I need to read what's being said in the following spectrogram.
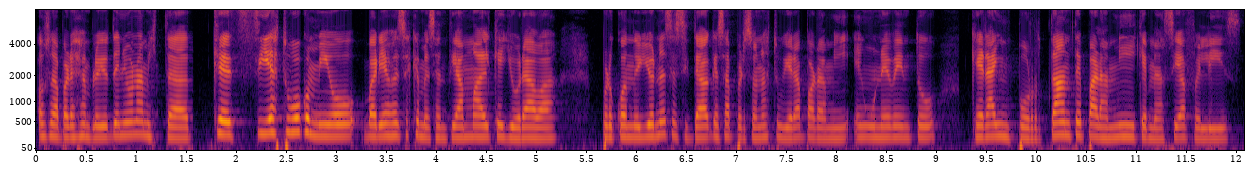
O sea, por ejemplo, yo tenía una amistad que sí estuvo conmigo varias veces que me sentía mal, que lloraba, pero cuando yo necesitaba que esa persona estuviera para mí en un evento que era importante para mí, que me hacía feliz,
